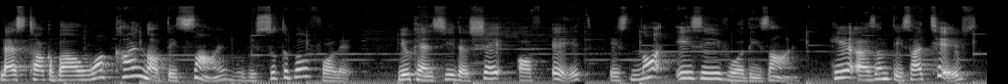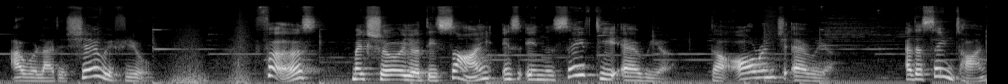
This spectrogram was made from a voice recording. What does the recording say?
let's talk about what kind of design will be suitable for it. You can see the shape of it is not easy for design. Here are some design tips I would like to share with you. First, make sure your design is in the safety area, the orange area. At the same time,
